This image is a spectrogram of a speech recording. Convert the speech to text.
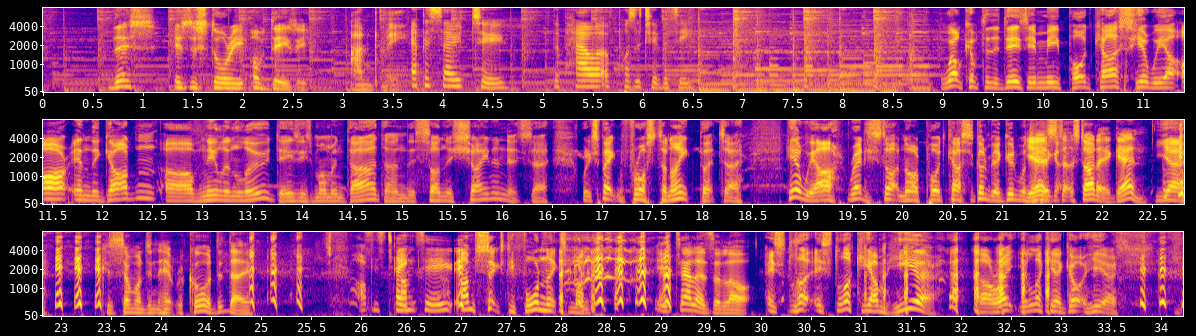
This is the story of Daisy and me. Episode 2 The Power of Positivity. Welcome to the Daisy and Me podcast. Here we are in the garden of Neil and Lou, Daisy's mum and dad, and the sun is shining. It's uh, we're expecting frost tonight, but uh, here we are, ready to start another podcast. It's going to be a good one. Yeah, st- start it again. Yeah, because someone didn't hit record, did they? this is take I'm, two. I'm 64 next month. you tell us a lot. It's it's lucky I'm here. All right, you're lucky I got here.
